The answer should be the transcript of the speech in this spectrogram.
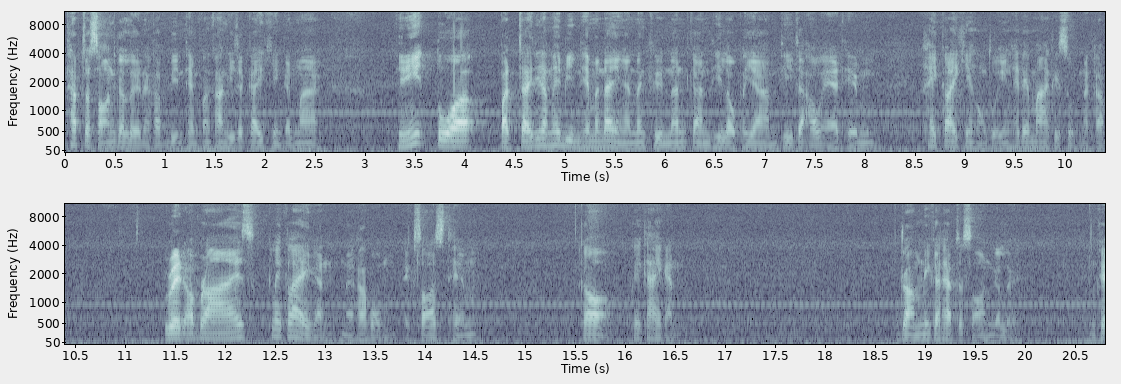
แทบจะซ้อนกันเลยนะครับบีนเทมค่อนข้างที่จะใกล้เคียงกันมาก ทีนี้ตัวปัจจัยที่ทำให้บีนเทมมันได้อย่างนั้นนั่นคือนั่นการที่เราพยายามที่จะเอา air temp ให้ใกล้เคียงของตัวเองให้ได้มากที่สุดนะครับ rate of rise ใกล้ ๆ กันนะครับผม exhaust temp ก็ใกล้ ๆ กันดรัมนี่ก็แทบจะซ้อนกันเลย โอเค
